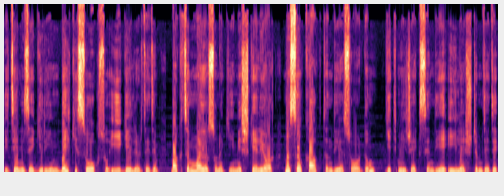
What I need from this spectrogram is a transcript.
Bir denize gireyim belki soğuk su iyi gelir dedim. Baktım mayosunu giymiş geliyor. Nasıl kalktın diye sordum. Gitmeyeceksin diye iyileştim dedi.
